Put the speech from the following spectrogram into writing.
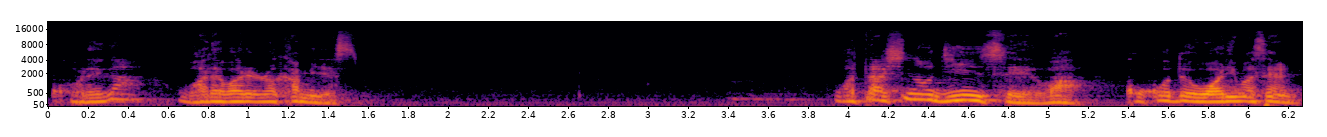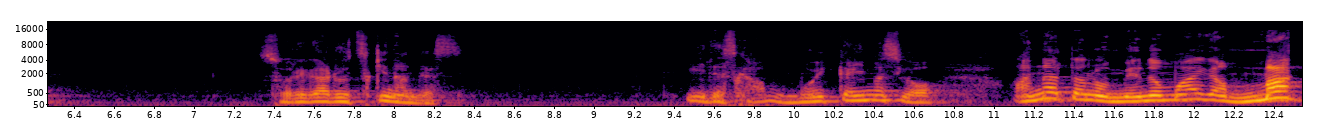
これが我々の神です。私の人生はここで終わりません。それがルツキなんです。いいですか？もう一回言いますよ。あなたの目の前が真っ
